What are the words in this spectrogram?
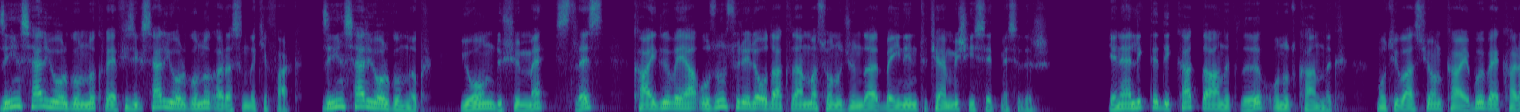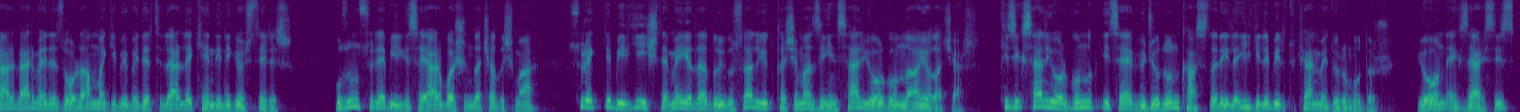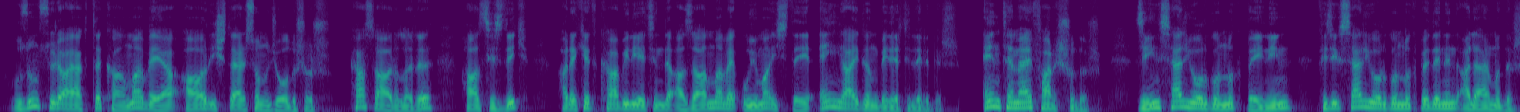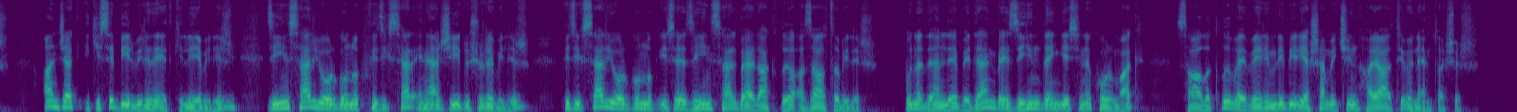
Zihinsel yorgunluk ve fiziksel yorgunluk arasındaki fark. Zihinsel yorgunluk, yoğun düşünme, stres, kaygı veya uzun süreli odaklanma sonucunda beynin tükenmiş hissetmesidir. Genellikle dikkat dağınıklığı, unutkanlık, motivasyon kaybı ve karar vermede zorlanma gibi belirtilerle kendini gösterir. Uzun süre bilgisayar başında çalışma, sürekli bilgi işleme ya da duygusal yük taşıma zihinsel yorgunluğa yol açar. Fiziksel yorgunluk ise vücudun kaslarıyla ilgili bir tükenme durumudur. Yoğun egzersiz, uzun süre ayakta kalma veya ağır işler sonucu oluşur. Kas ağrıları, halsizlik, hareket kabiliyetinde azalma ve uyuma isteği en yaygın belirtileridir. En temel fark şudur. Zihinsel yorgunluk beynin, fiziksel yorgunluk bedenin alarmıdır. Ancak ikisi birbirini etkileyebilir. Zihinsel yorgunluk fiziksel enerjiyi düşürebilir, fiziksel yorgunluk ise zihinsel berraklığı azaltabilir. Bu nedenle beden ve zihin dengesini korumak, sağlıklı ve verimli bir yaşam için hayati önem taşır.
